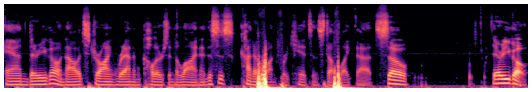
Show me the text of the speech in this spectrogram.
and there you go. Now it's drawing random colors in the line, and this is kind of fun for kids and stuff like that. So there you go.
